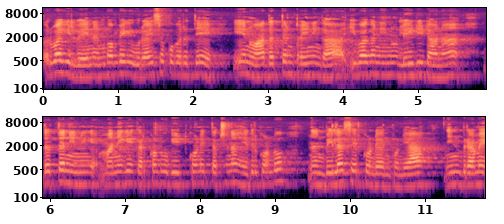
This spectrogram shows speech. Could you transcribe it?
ಪರವಾಗಿಲ್ವೇ ನನ್ನ ಗೊಂಬೆಗೆ ಉರಾಯಿಸೋಕ್ಕೂ ಬರುತ್ತೆ. ಏನು, ಆ ದತ್ತನ ಟ್ರೈನಿಂಗಾ ಇವಾಗ ನೀನು ಲೇಡಿ ಡಾನಾ? ದತ್ತ ನಿನಗೆ, ಮನೆಗೆ ಕರ್ಕೊಂಡು ಹೋಗಿ ಇಟ್ಕೊಂಡಿದ್ದ ತಕ್ಷಣ ಹೆದರ್ಕೊಂಡು ನಾನು ಬೇಲ ಸೇರಿಕೊಂಡೆ ಅಂದ್ಕೊಂಡ್ಯಾ ನಿನ್ನ ಭ್ರಮೆ.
